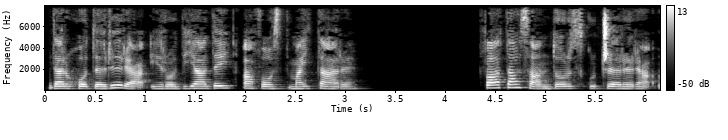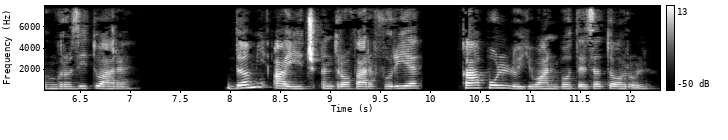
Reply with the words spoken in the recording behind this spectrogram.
dar hotărârea Irodiadei a fost mai tare. Fata s-a întors cu cererea îngrozitoare. Dă-mi aici, într-o farfurie, capul lui Ioan Botezătorul.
